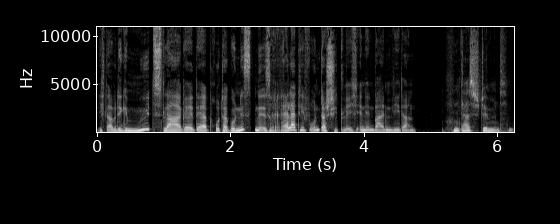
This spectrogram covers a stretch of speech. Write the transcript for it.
ich glaube, die Gemütslage der Protagonisten ist relativ unterschiedlich in den beiden Liedern. Das stimmt.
